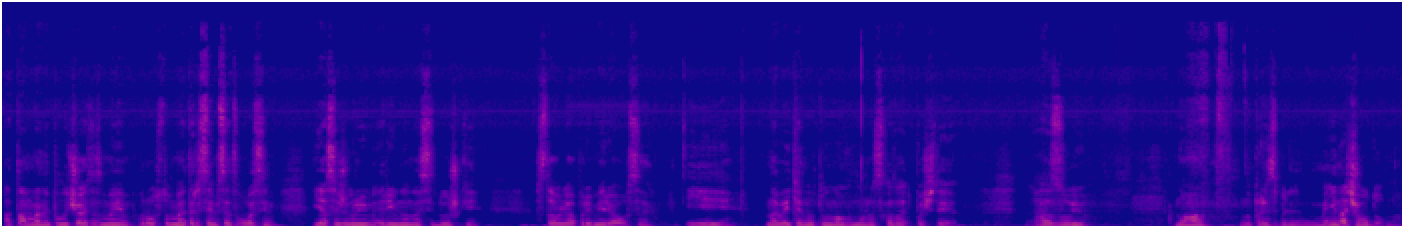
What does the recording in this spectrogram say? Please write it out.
А там в мене виходить з моїм ростом 1,78 м. Я сижу рівно на сідушки, вставляв, приміряв все. І на витягнуту ногу, можна сказати, почти газую. Нога, ну, в принципі, мені наче удобно.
